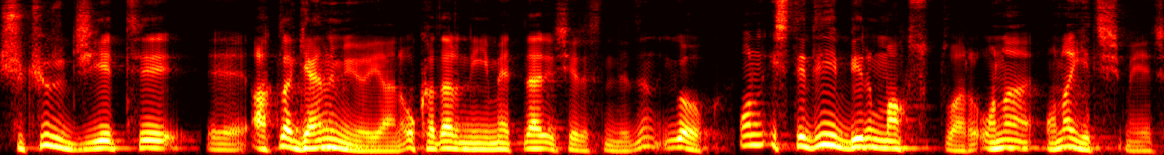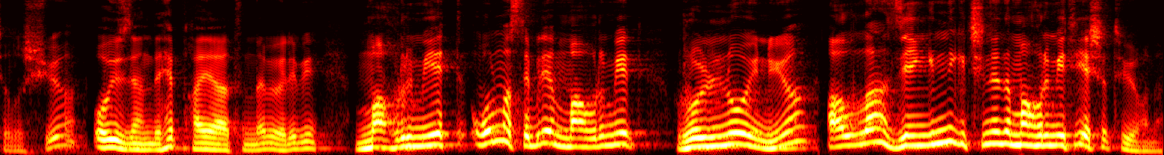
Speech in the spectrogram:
şükür ciheti e, akla gelmiyor yani. O kadar nimetler içerisindeydin. Yok. Onun istediği bir maksut var. Ona ona yetişmeye çalışıyor. O yüzden de hep hayatında böyle bir mahrumiyet olmasa bile mahrumiyet rolünü oynuyor. Allah zenginlik içinde de mahrumiyeti yaşatıyor ona.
